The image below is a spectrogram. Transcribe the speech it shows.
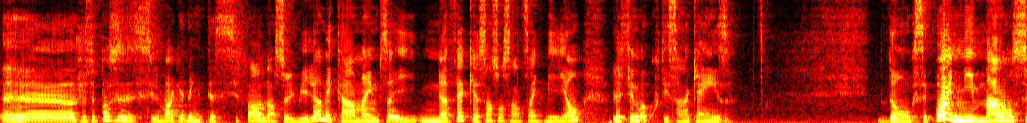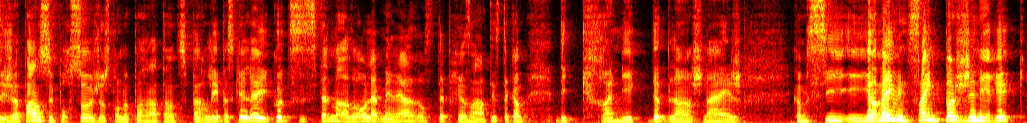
euh, je sais pas si, le marketing était si fort dans celui-là, mais quand même, il n'a fait que 165 millions. Le film a coûté 115. Donc, c'est pas une immense, et je pense c'est pour ça juste qu'on n'a pas entendu parler, parce que là, écoute, c'est tellement drôle la manière dont c'était présenté, c'était comme des chroniques de Blanche-Neige. Comme si, il y a même une scène post-générique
